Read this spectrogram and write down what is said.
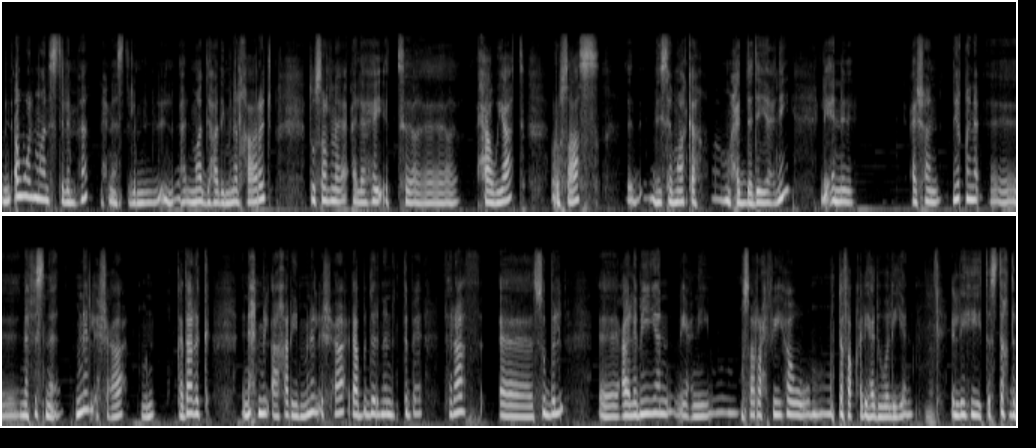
من أول ما نستلمها نحن نستلم المادة هذه من الخارج. توصلنا على هيئة آه، حاويات رصاص بسماكة محددة يعني لأن عشان نقي آه، نفسنا من الإشعاع وكذلك نحمي الآخرين من الإشعاع. لابد أن نتبع ثلاث آه، سبل آه، عالميا يعني مصرح فيها ومتفق عليها دوليا نعم. اللي هي تستخدم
